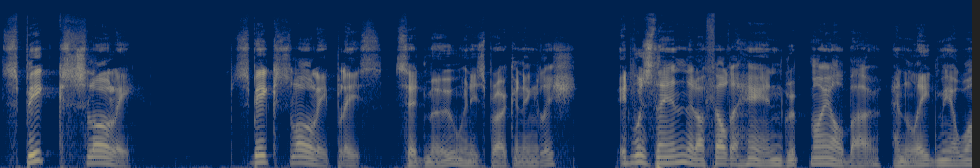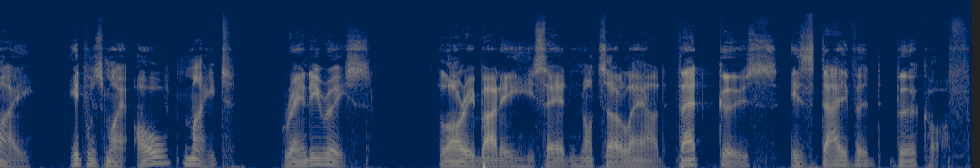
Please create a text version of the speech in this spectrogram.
Speak slowly. Speak slowly, please, said Moo in his broken English. It was then that I felt a hand grip my elbow and lead me away. It was my old mate, Randy Reese. Laurie, buddy, he said, not so loud. That goose is David Berkoff,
